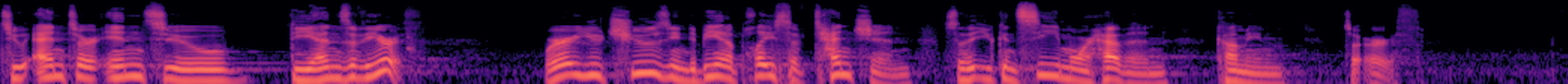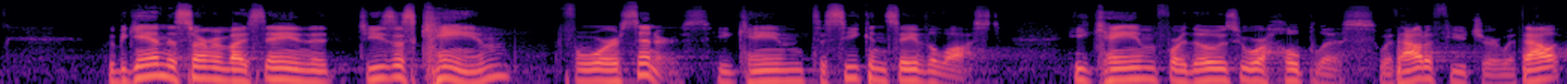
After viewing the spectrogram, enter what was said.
to enter into the ends of the earth? Where are you choosing to be in a place of tension so that you can see more heaven coming to earth? We began the sermon by saying that Jesus came for sinners. He came to seek and save the lost. He came for those who were hopeless, without a future, without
